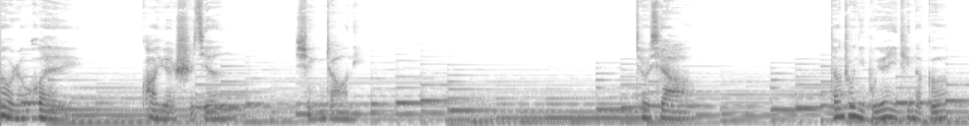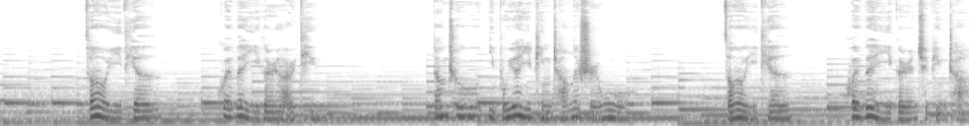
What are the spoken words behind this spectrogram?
有人会跨越时间寻找你，就像当初你不愿意听的歌，总有一天会为一个人而听；当初你不愿意品尝的食物，总有一天会为一个人去品尝。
